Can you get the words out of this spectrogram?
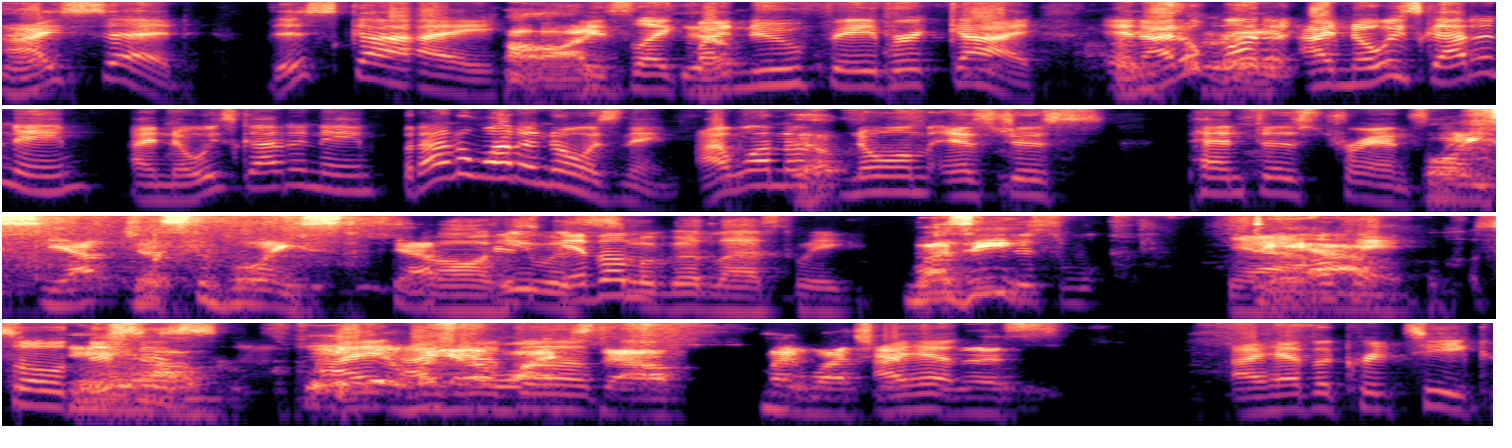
I said this guy Oh, is like my new favorite guy, and That's I don't want great. to. I know he's got a name. I know he's got a name, but I don't want to know his name. I want to Yep. know him as just Penta's translator. voice. Yep. Just the voice. Yep. Oh, he Just was give so him- good last week. Was he? Just Yeah. Damn. okay. So this is Damn, I- I gotta have, watch uh, now. Might watch I have- this. I have a critique.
